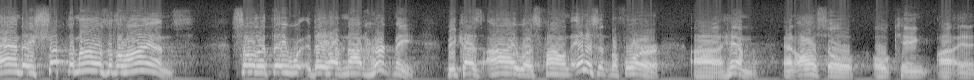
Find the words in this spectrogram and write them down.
and they shut the mouths of the lions, so that they, they have not hurt me, because I was found innocent before uh, him. And also, O king, uh,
